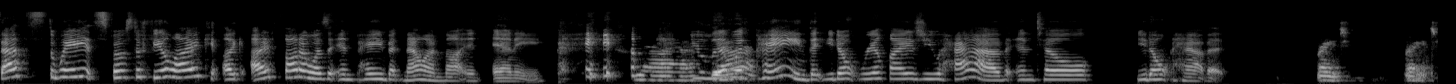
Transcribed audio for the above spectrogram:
that's the way it's supposed to feel like. Like I thought I wasn't in pain, but now I'm not in any pain. Yeah, you live yeah. with pain that you don't realize you have until you don't have it. Right. Right.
